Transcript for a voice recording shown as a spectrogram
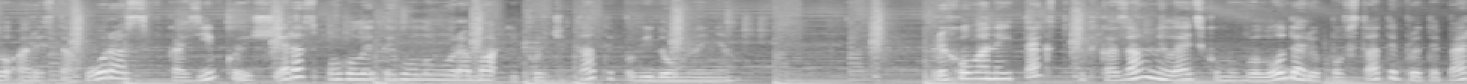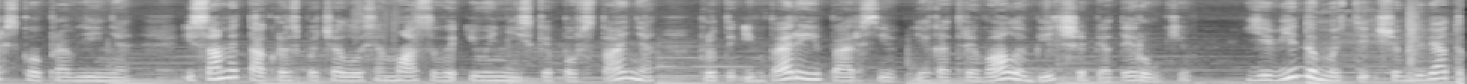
до Аристагора з вказівкою ще раз поголити голову раба і прочитати повідомлення. Прихований текст підказав мілецькому володарю повстати проти перського правління, і саме так розпочалося масове іонійське повстання проти імперії персів, яке тривало більше п'яти років. Є відомості, що в 9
